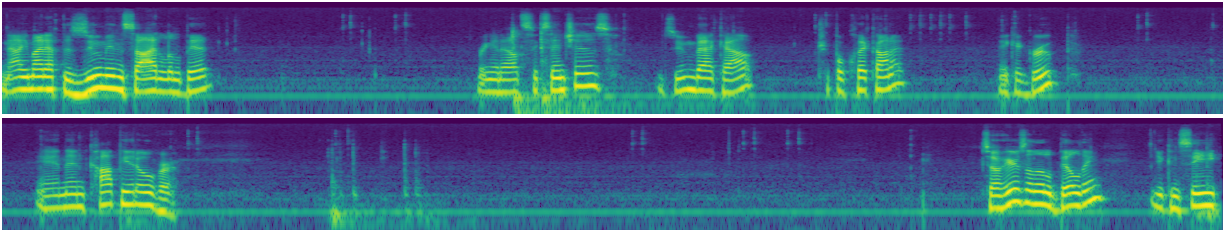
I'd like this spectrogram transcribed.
Now you might have to zoom inside a little bit. Bring it out six inches. Zoom back out. Triple click on it. Make a group. And then copy it over. So here's a little building you can see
